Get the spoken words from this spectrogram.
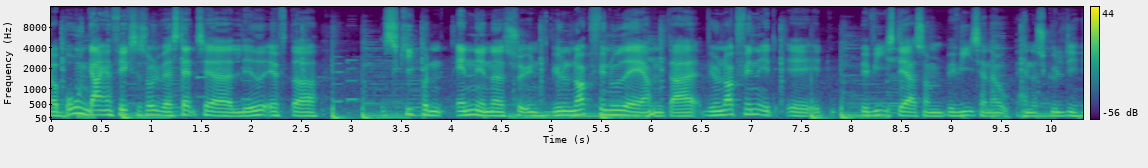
Når broen engang er fikset, så vil vi være i stand til at lede efter... Kigge på den anden ende af søen. Vi vil nok finde ud af, om der er, Vi vil nok finde et, øh, et bevis der, som bevis, han er, han er skyldig.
